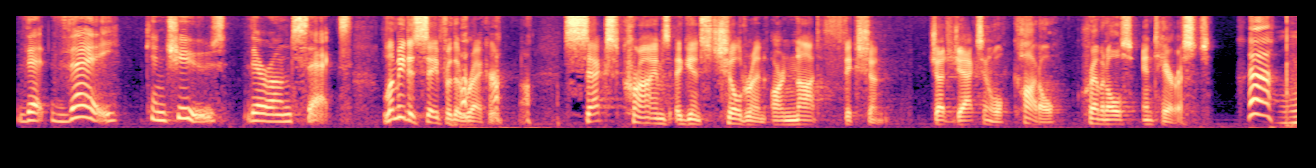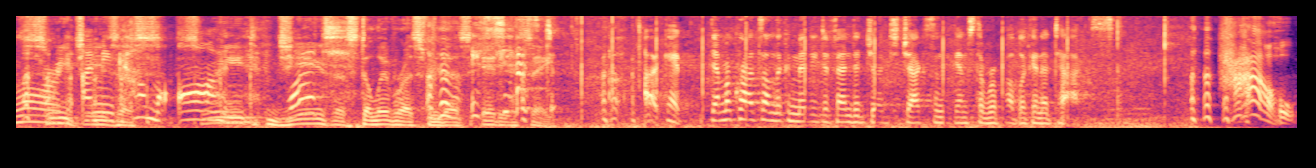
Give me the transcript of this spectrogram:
that they can choose their own sex. Let me just say for the record sex crimes against children are not fiction. Judge Jackson will coddle criminals and terrorists. Lord, Sweet I mean, Jesus. come on. Sweet What? Jesus, deliver us from this It's idiocy. just- Okay, Democrats on the committee defended Judge Jackson against the Republican attacks. How?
